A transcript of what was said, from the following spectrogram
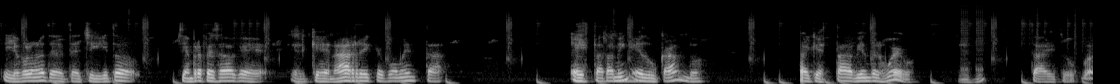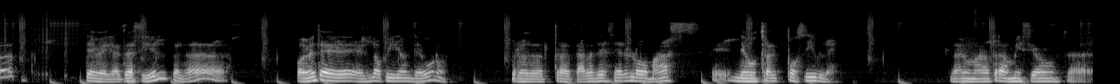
Sí, yo por lo menos desde, chiquito siempre he pensado que el que narre y que comenta está también educando al que está viendo el juego. o sea, y tú pues, deberías decir, ¿verdad? Obviamente es la opinión de uno, pero tratar de ser lo más eh, neutral posible. en Una transmisión, o sea,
